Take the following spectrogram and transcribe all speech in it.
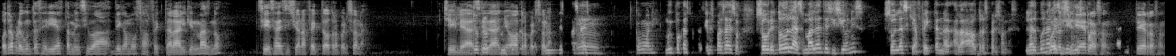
otra pregunta sería también si va, digamos, a afectar a alguien más, ¿no? Si esa decisión afecta a otra persona. Si le hace daño a otra persona. Mm, ¿Cómo, Mani? Muy pocas ocasiones pasa eso. Sobre todo las malas decisiones son las que afectan a, otras personas. Las buenas bueno, decisiones... Sí, tiene razón. Tiene razón.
